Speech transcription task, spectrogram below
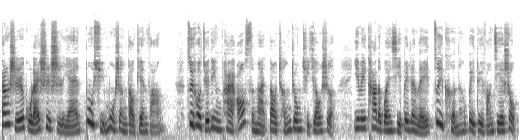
当时古莱士誓言不许穆圣到天房，最后决定派奥斯曼到城中去交涉，因为他的关系被认为最可能被对方接受。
